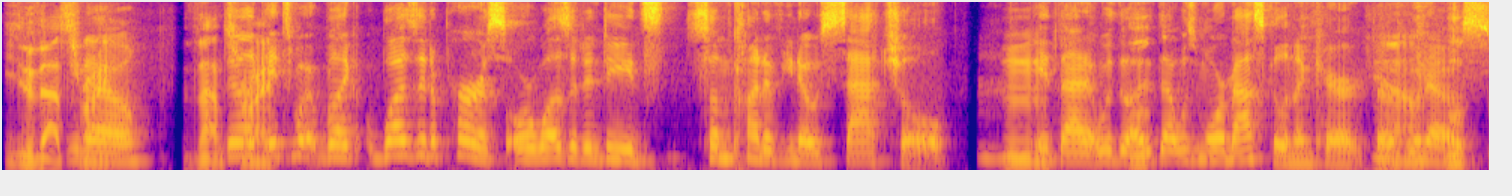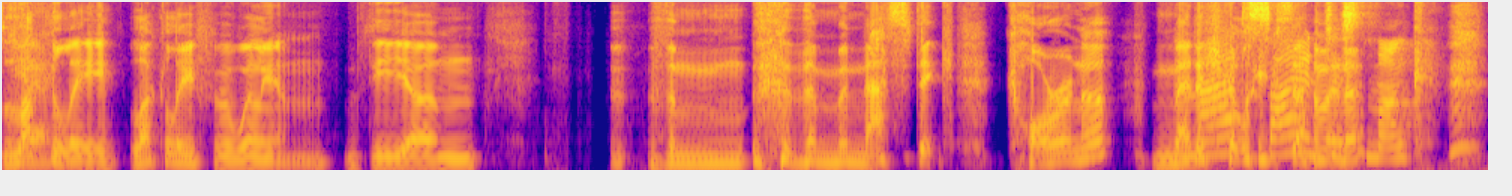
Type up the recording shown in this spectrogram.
that's you right. know that's They're right like, it's what like was it a purse or was it indeed some kind of you know satchel Mm. It, that it was that was more masculine in character. Who knows? L- you know? luckily, luckily for William, the um the the monastic coroner, medical Mad scientist monk.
